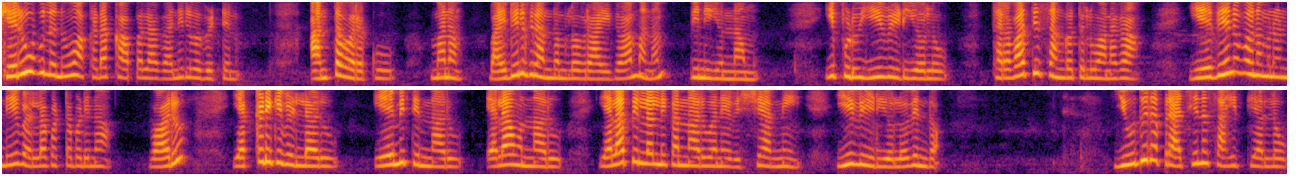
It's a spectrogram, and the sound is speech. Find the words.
కెరూబులను అక్కడ కాపలాగా నిలువబెట్టెను. అంతవరకు మనం బైబిల్ గ్రంథంలో వ్రాయగా మనం వినియున్నాము. ఇప్పుడు ఈ వీడియోలో తర్వాతి సంగతులు అనగా ఏదేను వనము నుండి వెళ్ళగొట్టబడిన వారు ఎక్కడికి వెళ్ళారు ఏమి తిన్నారు ఎలా ఉన్నారు ఎలా పిల్లల్ని కన్నారు అనే విషయాన్ని ఈ వీడియోలో విందాం. యూదుల ప్రాచీన సాహిత్యాల్లో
